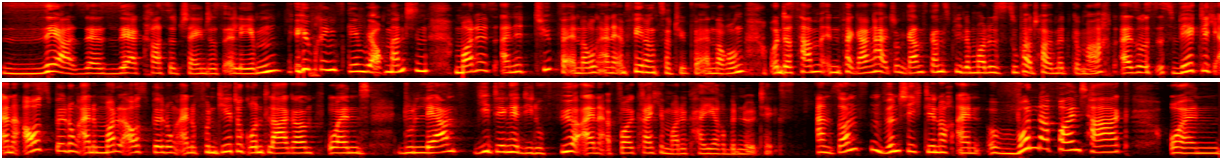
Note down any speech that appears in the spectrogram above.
sehr, sehr, sehr krasse Changes erleben. Übrigens geben wir auch manchen Models eine Typveränderung, eine Empfehlung zur Typveränderung. Und das haben in der Vergangenheit schon ganz, ganz viele Models super toll mitgemacht. Also es ist wirklich eine Ausbildung, eine Modelausbildung, eine fundierte Grundlage. Und du lernst die Dinge, die du für eine erfolgreiche Modelkarriere benötigst. Ansonsten wünsche ich dir noch einen wundervollen Tag und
